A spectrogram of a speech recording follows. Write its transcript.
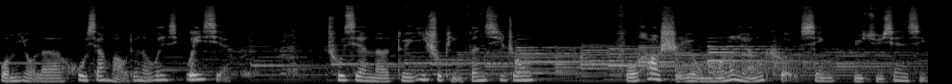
我们有了互相矛盾的危危险，出现了对艺术品分析中符号使用模棱两可性与局限性。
